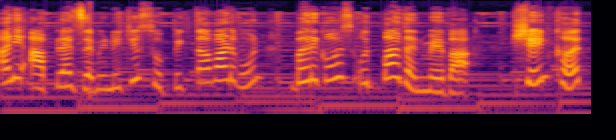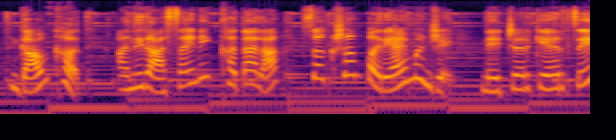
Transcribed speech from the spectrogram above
आणि आपल्या जमिनीची सुपीकता वाढवून भरघोस उत्पादन मिळवा. शेणखत गावखत आणि रासायनिक खताला सक्षम पर्याय म्हणजे नेचर केअरचे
